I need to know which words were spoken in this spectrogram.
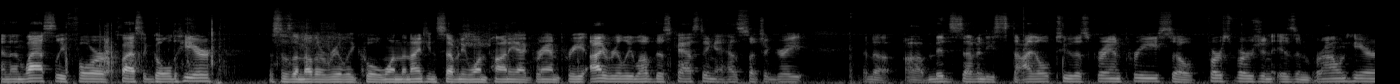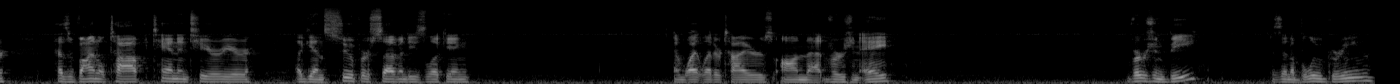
And then lastly, for classic gold here, this is another really cool one, the 1971 Pontiac Grand Prix. I really love this casting. It has such a great and a, a mid-70s style to this Grand Prix. So first version is in brown here. Has a vinyl top, tan interior. Again, super 70s looking. And white letter tires on that version A. Version B is in a blue-green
